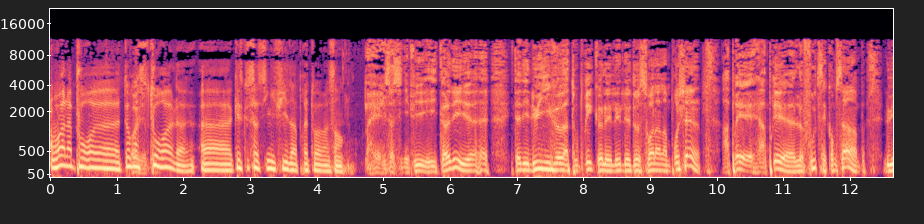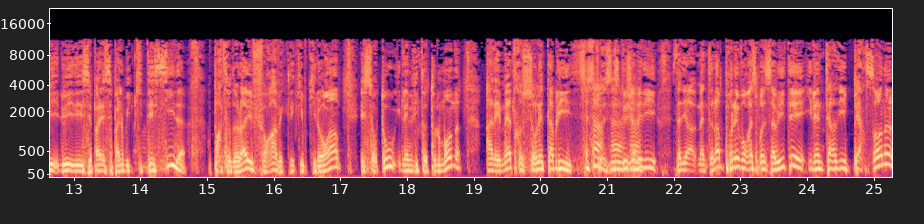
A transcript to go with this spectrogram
Voilà pour euh, Thomas Tourol. Euh, Qu'est-ce que ça signifie d'après toi, Vincent? Mais ça signifie, il t'a dit, il t'a dit, lui, il veut à tout prix que les, les, deux soient là l'an prochain. Après, après, le foot, c'est comme ça. Lui, lui, c'est pas, c'est pas lui qui décide. À partir de là, il fera avec l'équipe qu'il aura, et surtout, il invite tout le monde à les mettre sur l'établi. C'est ça. C'est ce que j'avais dit. C'est-à-dire, maintenant, prenez vos responsabilités. Il interdit personne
